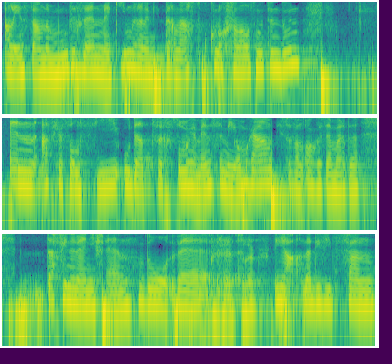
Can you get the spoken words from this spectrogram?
alleenstaande moeder zijn met kinderen en die daarnaast ook nog van alles moeten doen. En als je soms ziet hoe dat er sommige mensen mee omgaan, het is zo van, oh, je bent maar de... Dat vinden wij niet fijn. Ik bedoel, wij... Begrijpelijk. Ja, dat is iets van...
